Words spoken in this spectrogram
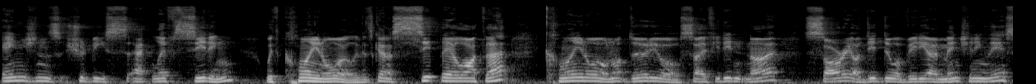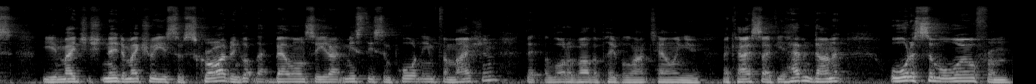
engines should be left sitting with clean oil. If it's going to sit there like that, clean oil, not dirty oil. So if you didn't know, sorry, I did do a video mentioning this. You need to make sure you're subscribed and got that bell on so you don't miss this important information that a lot of other people aren't telling you. Okay, so if you haven't done it, order some oil from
